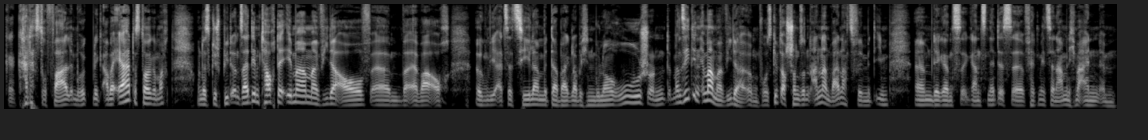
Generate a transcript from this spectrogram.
katastrophal im Rückblick, aber er hat das toll gemacht und das gespielt und seitdem taucht er immer mal wieder auf. Ähm, er war auch irgendwie als Erzähler mit dabei, glaube ich, in Moulin Rouge und man sieht ihn immer mal wieder irgendwo. Es gibt auch schon so einen anderen Weihnachtsfilm mit ihm, ähm, der ganz, ganz nett ist, äh, fällt mir jetzt der Name nicht mehr ein. Ähm,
